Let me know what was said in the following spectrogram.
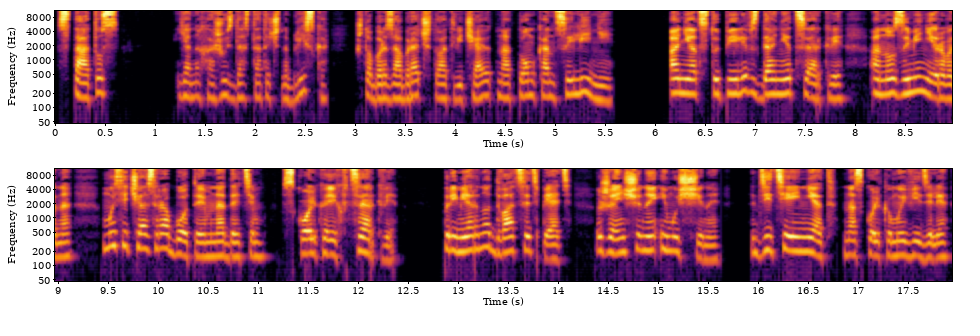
«Статус?». Я нахожусь достаточно близко, чтобы разобрать, что отвечают на том конце линии. Они отступили в здание церкви. Оно заминировано. Мы сейчас работаем над этим. Сколько их в церкви? Примерно 25. Женщины и мужчины. Детей нет, насколько мы видели.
